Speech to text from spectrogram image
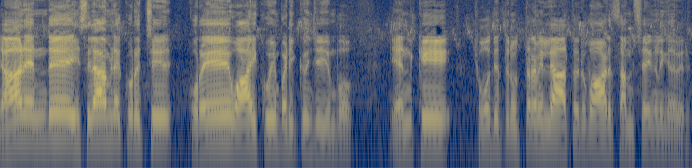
ഞാൻ എന്റെ ഇസ്ലാമിനെക്കുറിച്ച് കുറേ വായിക്കുകയും പഠിക്കുകയും ചെയ്യുമ്പോൾ എനിക്ക് ചോദ്യത്തിന് ഉത്തരമില്ലാത്ത ഒരുപാട് സംശയങ്ങൾ ഇങ്ങനെ വരും.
